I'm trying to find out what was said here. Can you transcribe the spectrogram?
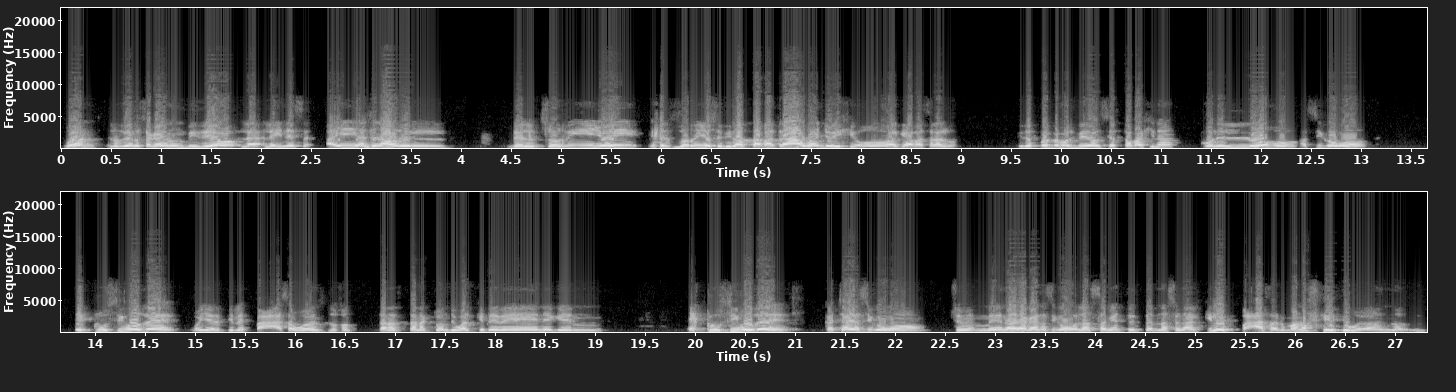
Bueno, el otro día nos sacaron un video, la, Inés ahí al lado del, del zorrillo ahí, el zorrillo se tiró hasta para atrás, bueno, yo dije, oh, aquí va a pasar algo y después vemos el video en cierta página con el logo, así como exclusivo de, oye, ¿qué les pasa, weón? No son, están, actuando igual que TVN, que en exclusivo de, ¿cachai? Así como, se me ven a la casa así como lanzamiento internacional, ¿qué les pasa, hermano? Así, weón,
